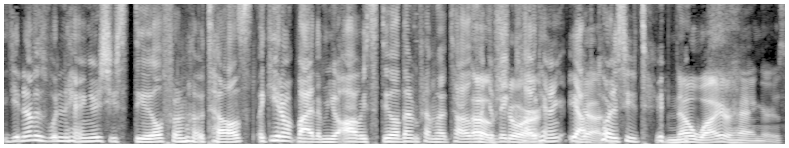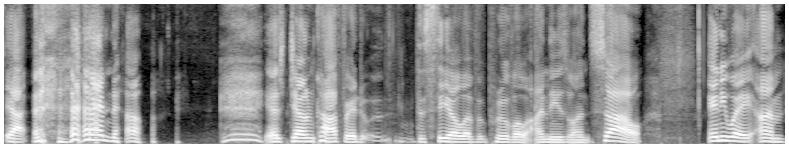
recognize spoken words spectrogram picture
you know, those wooden hangers you steal from hotels. Like, you don't buy them; you always steal them from hotels, Oh, like a big sure. coat hanger. Yeah, Yeah. of course you do. no wire hangers. Yeah, no. Yes, Joan Crawford, the seal of approval on these ones. So, anyway, um,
